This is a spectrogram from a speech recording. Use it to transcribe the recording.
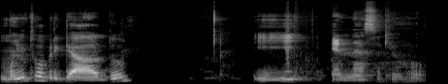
Muito obrigado. E é nessa que eu vou.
